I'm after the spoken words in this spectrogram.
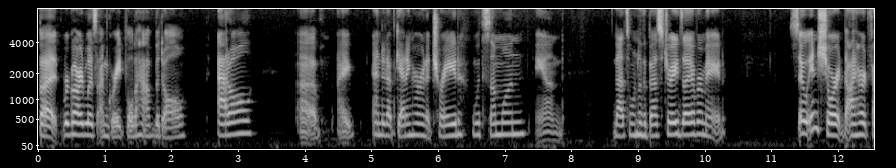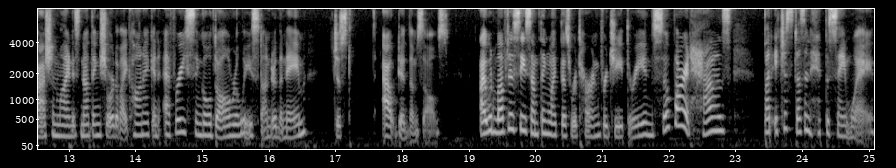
But regardless, I'm grateful to have the doll at all. Uh, I ended up getting her in a trade with someone, and that's one of the best trades I ever made. So, in short, the I Heart fashion line is nothing short of iconic, and every single doll released under the name just outdid themselves. I would love to see something like this return for G3, and so far it has, but it just doesn't hit the same way.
